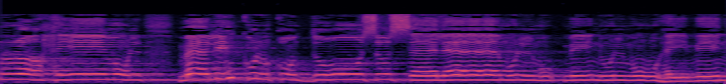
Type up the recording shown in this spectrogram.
الرحيم الملك القدوس السلام المؤمن المهيمن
